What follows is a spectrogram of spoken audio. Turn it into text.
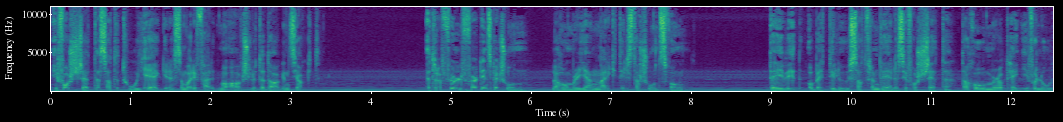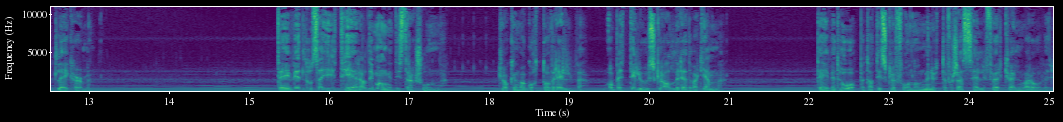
I forsetet satt det to jegere som var i ferd med å avslutte dagens jakt. Etter å ha fullført inspeksjonen la Homer igjen merke til stasjonsvognen. David og Betty Lou satt fremdeles i forsetet da Homer og Peggy forlot Lake Herman. David lot seg irritere av de mange distraksjonene. Klokken var godt over elleve, og Betty Lou skulle allerede vært hjemme. David håpet at de skulle få noen minutter for seg selv før kvelden var over.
